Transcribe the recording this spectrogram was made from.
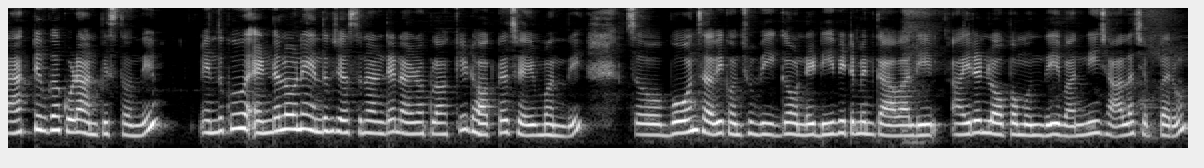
యాక్టివ్గా కూడా అనిపిస్తుంది. ఎందుకు? ఎండలోనే ఎందుకు చేస్తున్నానంటే నైన్ ఓ క్లాక్కి డాక్టర్ చేయమంది. సో బోన్స్ అవి కొంచెం వీక్గా ఉండే డి విటమిన్ కావాలి ఐరన్ లోపం ఉంది ఇవన్నీ చాలా చెప్పారు.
